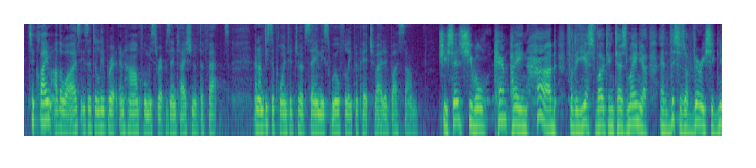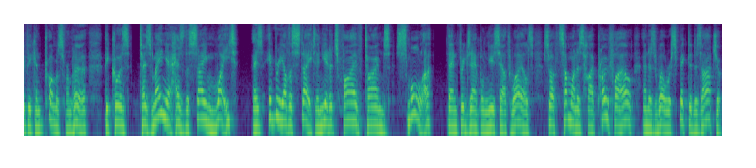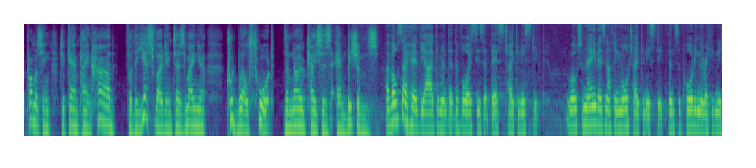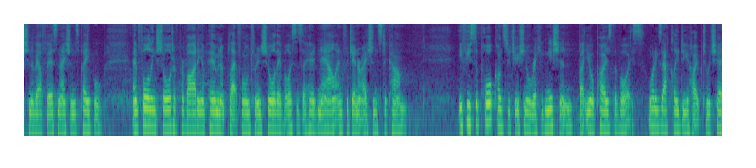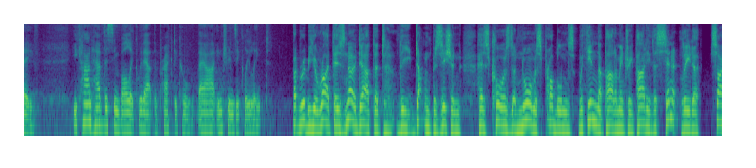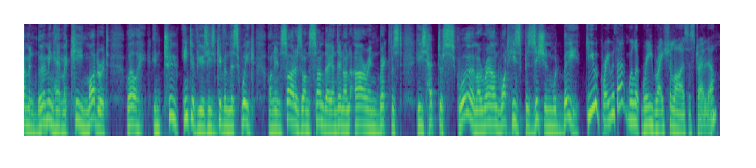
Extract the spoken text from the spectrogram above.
To claim otherwise is a deliberate and harmful misrepresentation of the facts, and I'm disappointed to have seen this willfully perpetuated by some. She says she will campaign hard for the yes vote in Tasmania, and this is a very significant promise from her because Tasmania has the same weight as every other state, and yet it's five times smaller than, for example, New South Wales. So if someone as high profile and as well respected as Archer promising to campaign hard for the yes vote in Tasmania could well thwart the no cases ambitions. I've also heard the argument that the voice is at best tokenistic. Well, to me, there's nothing more tokenistic than supporting the recognition of our First Nations people and falling short of providing a permanent platform to ensure their voices are heard now and for generations to come. If you support constitutional recognition but you oppose the voice, what exactly do you hope to achieve? You can't have the symbolic without the practical, they are intrinsically linked. But Ruby, you're right. There's no doubt that uh, the Dutton position has caused enormous problems within the parliamentary party. The Senate leader Simon Birmingham, a key moderate, well, in two interviews he's given this week on Insiders on Sunday and then on RN Breakfast, he's had to squirm around what his position would be. Do you agree with that? Will it re racialise Australia?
